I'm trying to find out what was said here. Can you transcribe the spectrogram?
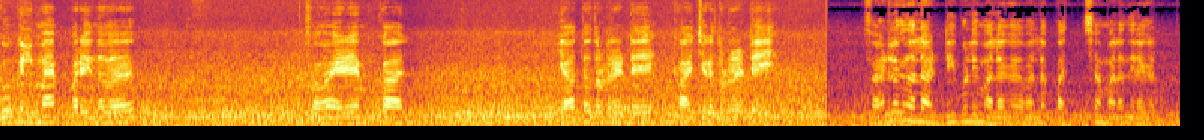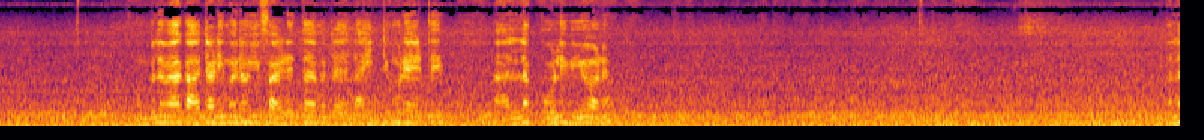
ഗൂഗിൾ മാപ്പ് പറയുന്നത് സമയം ഏഴേ മുക്കാൽ യാത്ര തുടരട്ടെ കാഴ്ചകൾ തുടരട്ടെ. സൈഡിലൊക്കെ നല്ല അടിപൊളി മല നല്ല പച്ച മലനിരകൾ. മുമ്പിലും ആ കാറ്റാടിമരവും ഈ സൈഡിലത്തെ മറ്റേ ലൈറ്റും കൂടി ആയിട്ട് നല്ല പൊളി വ്യൂ ആണ്. നല്ല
